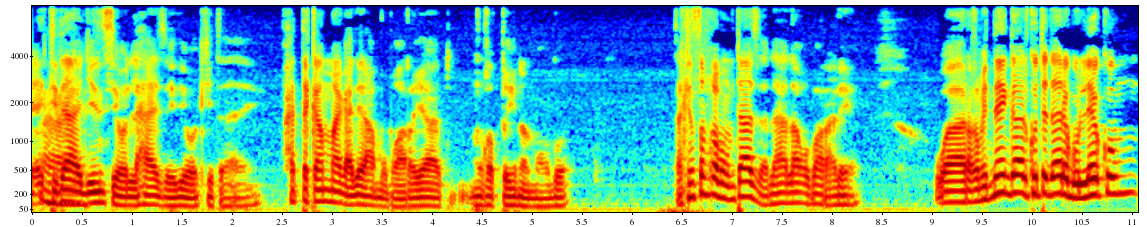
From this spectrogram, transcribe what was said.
اعتداء آه. جنسي ولا حاجة زي دي وكده حتى كان ما قاعد يلعب مباريات مغطين الموضوع. لكن صفقة ممتازة لا لا غبار عليها. ورقم اثنين قال كنت داير أقول لكم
